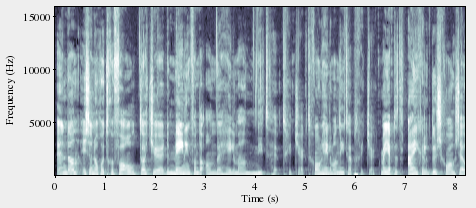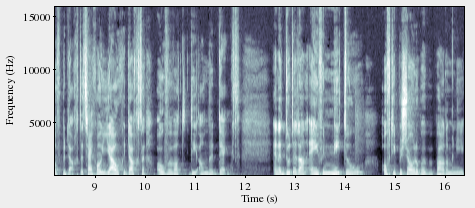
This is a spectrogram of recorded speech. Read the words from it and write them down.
En dan is er nog het geval dat je de mening van de ander helemaal niet hebt gecheckt. Gewoon helemaal niet hebt gecheckt. Maar je hebt het eigenlijk dus gewoon zelf bedacht. Het zijn gewoon jouw gedachten over wat die ander denkt. En het doet er dan even niet toe of die persoon op een bepaalde manier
